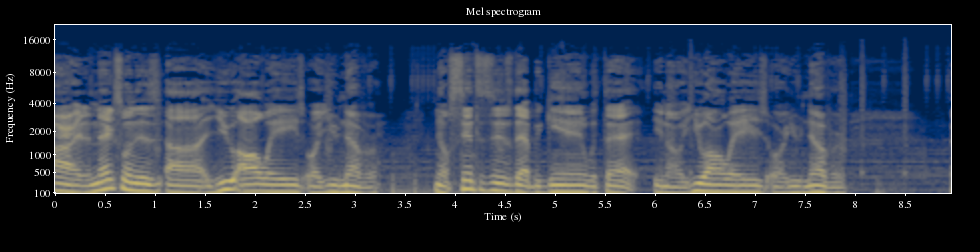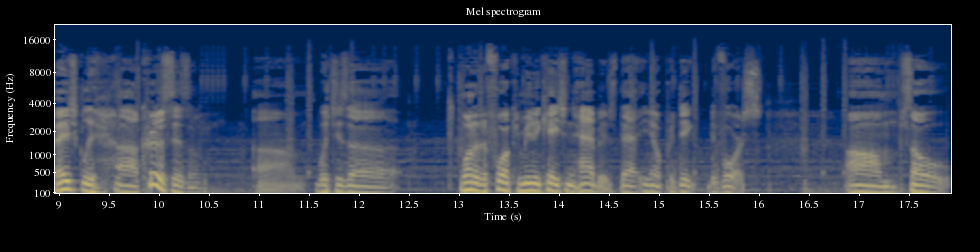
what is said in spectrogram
All right, the next one is uh, you always or you never. You know, sentences that begin with that, you know, you always or you never. Basically, uh, criticism, um, which is a one of the four communication habits that you know predict divorce. Um, so,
